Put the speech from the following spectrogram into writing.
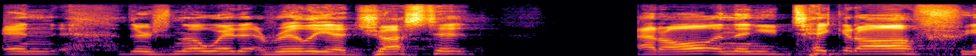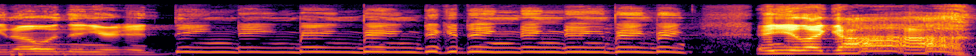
And there's no way to really adjust it at all. And then you take it off, you know, and then you're in ding, ding, bing, bing, ding, ding, ding, ding, bing, bing. And you're like, ah.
